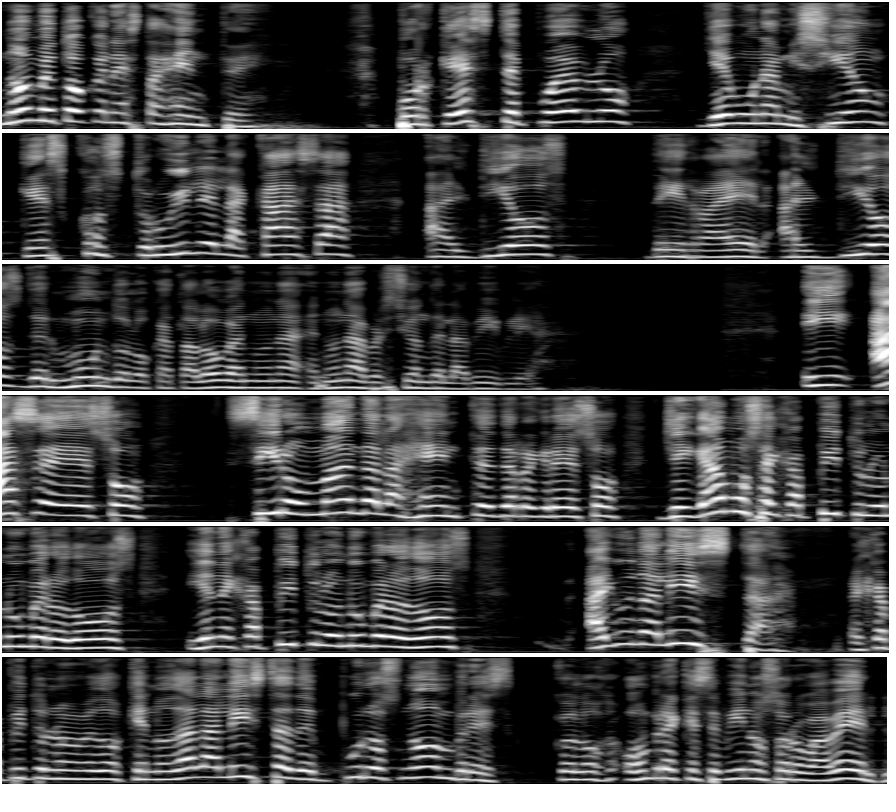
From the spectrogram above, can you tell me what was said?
no me toquen esta gente, porque este pueblo lleva una misión que es construirle la casa al Dios de Israel, al Dios del mundo, lo cataloga en una, en una versión de la Biblia. Y hace eso, Ciro manda a la gente de regreso, llegamos al capítulo número 2 y en el capítulo número 2 hay una lista, el capítulo número 2, que nos da la lista de puros nombres con los hombres que se vino Zorobabel.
